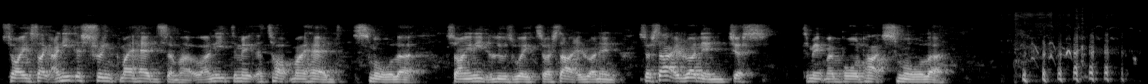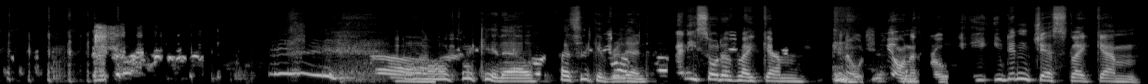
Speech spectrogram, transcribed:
So I was like, I need to shrink my head somehow. I need to make the top of my head smaller. So I need to lose weight. So I started running. So I started running just to make my bald patch smaller. oh, fucking hell. That's fucking brilliant. Any sort of like, um, you know, to be honest, bro, you, you didn't just like, um,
